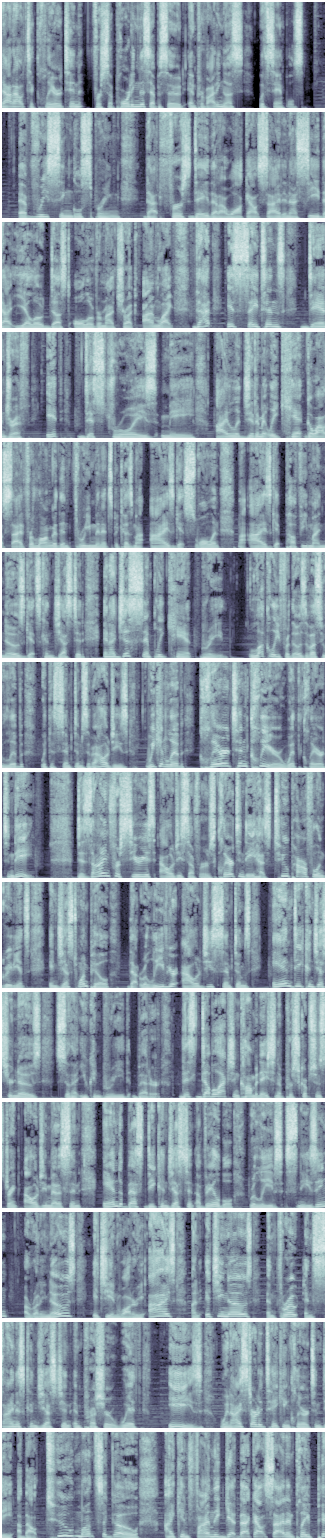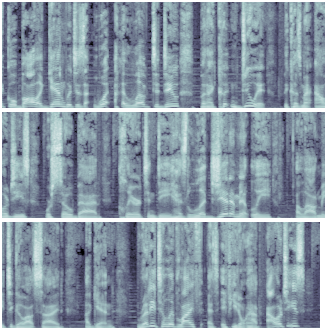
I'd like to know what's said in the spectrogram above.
shout out to Claritin for supporting this episode and providing us with samples. Every single spring, that first day that I walk outside and I see that yellow dust all over my truck, I'm like, that is Satan's dandruff. It destroys me. I legitimately can't go outside for longer than three minutes because my eyes get swollen, my eyes get puffy, my nose gets congested, and I just simply can't breathe. Luckily, for those of us who live with the symptoms of allergies, we can live Claritin Clear with Claritin D. Designed for serious allergy sufferers, Claritin D has two powerful ingredients in just one pill that relieve your allergy symptoms and decongest your nose so that you can breathe better. This double action combination of prescription strength allergy medicine and the best decongestant available relieves sneezing, a runny nose, itchy and watery eyes, an itchy nose and throat, and sinus congestion and pressure with ease. When I started taking Claritin D about two months ago, I can finally get back outside and play pickleball again, which is what I love to do, but I couldn't do it because my allergies were so bad. Claritin D has legitimately allowed me to go outside again. Ready to live life as if you don't have allergies?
